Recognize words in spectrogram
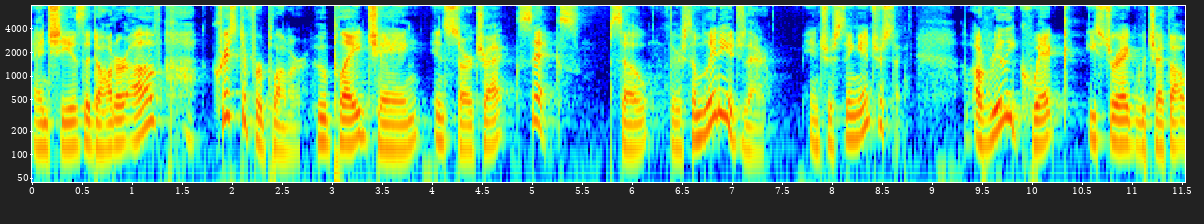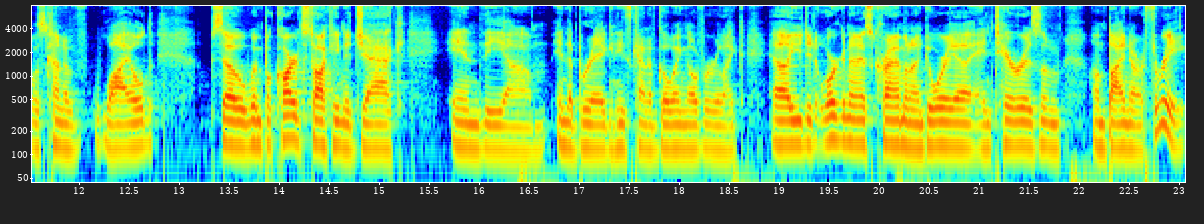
and she is the daughter of Christopher Plummer, who played Chang in Star Trek 6. So there's some lineage there. Interesting, interesting. A really quick Easter egg, which I thought was kind of wild. So when Picard's talking to Jack, in the um, in the brig, and he's kind of going over like, uh, you did organized crime on Andoria and terrorism on Binar Three.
